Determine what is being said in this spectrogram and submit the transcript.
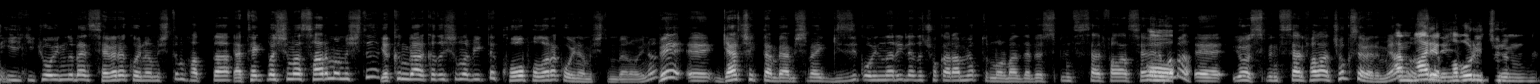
Kesinlikle. ilk iki oyununu ben severek oynamıştım. Hatta ya tek başıma sarmamıştı. Yakın bir arkadaşımla birlikte co-op olarak oynamıştım ben oyunu. Ve e, gerçekten beğenmiştim. Ben gizlilik oyunlarıyla da çok aram yoktur normalde. Böyle Splinter Cell falan severim Oo. ama e, yo Splinter Cell falan çok severim ya. Ben O var ya seri- favori türüm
